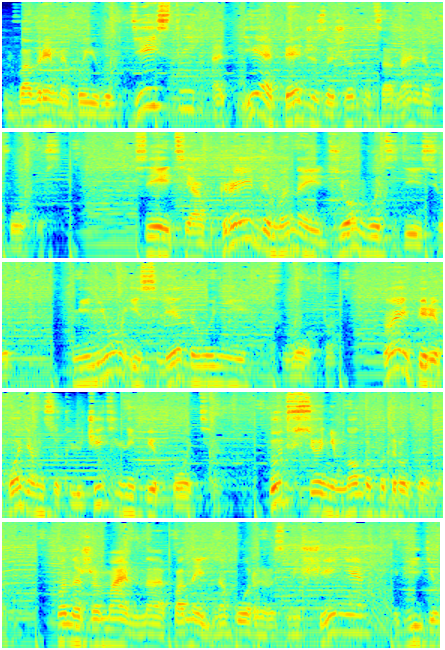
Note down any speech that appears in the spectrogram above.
во время боевых действий а, и опять же за счет национального фокуса. Все эти апгрейды мы найдем вот здесь вот. Меню исследований флота. Ну и переходим к заключительной пехоте. Тут все немного по-другому. Мы нажимаем на панель набора размещения, видим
